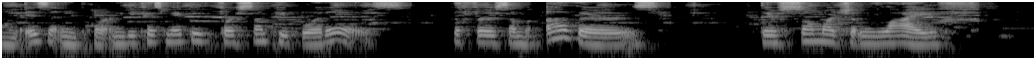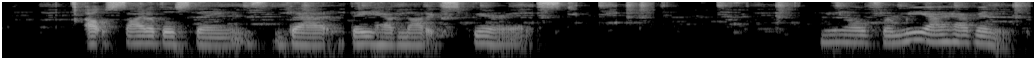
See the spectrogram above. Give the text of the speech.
um, isn't important because maybe for some people it is. But for some others, there's so much life outside of those things that they have not experienced. You know, for me, I haven't,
